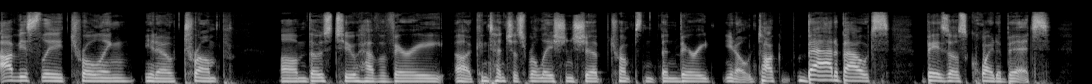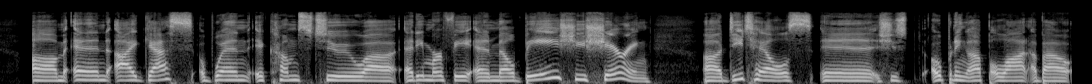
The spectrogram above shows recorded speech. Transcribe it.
obviously trolling, you know, Trump. Um, those two have a very uh, contentious relationship. Trump's been very, you know, talk bad about Bezos quite a bit. Um, and I guess when it comes to uh, Eddie Murphy and Mel B, she's sharing uh, details. In, she's opening up a lot about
